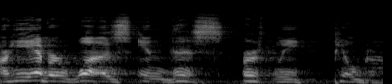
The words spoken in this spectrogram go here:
or he ever was in this earthly pilgrim.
